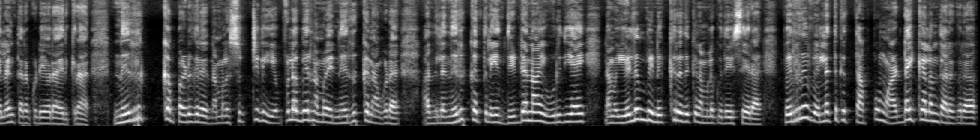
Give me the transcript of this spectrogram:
பலன் தரக்கூடியவராக இருக்கிறார் நெருக்க நெருக்கப்படுகிறது நம்மளை சுற்றிலும் எவ்வளோ பேர் நம்மளை நெருக்கினா கூட அதில் நெருக்கத்திலையும் திடனாய் உறுதியாய் நம்ம எலும்பி நிற்கிறதுக்கு நம்மளுக்கு உதவி செய்கிறார். பெரு வெள்ளத்துக்கு தப்பும் அடைக்கலம் தருகிறார்.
